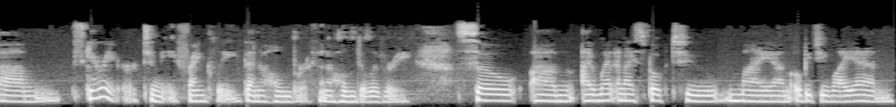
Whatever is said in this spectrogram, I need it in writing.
um, scarier to me, frankly, than a home birth and a home delivery. So um, I went and I spoke to my um, OBGYN,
